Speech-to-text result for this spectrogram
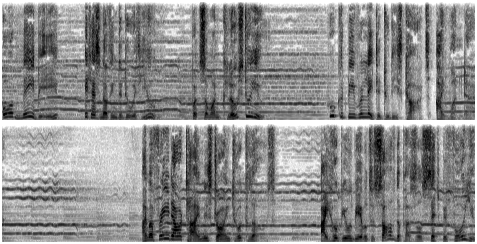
Or maybe it has nothing to do with you, but someone close to you. Who could be related to these cards, I wonder? I'm afraid our time is drawing to a close. I hope you will be able to solve the puzzles set before you.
